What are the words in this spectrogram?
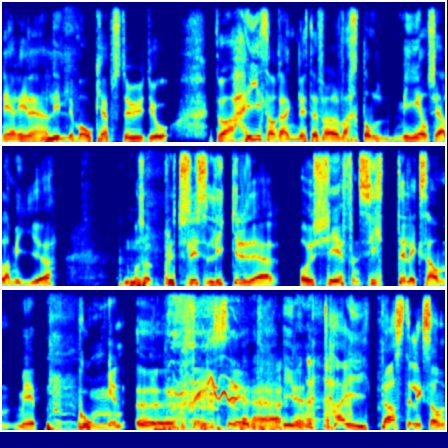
nede i det mm. lille mocap-studio. Det var helt sånn ranglete, for det hadde vært om, med om så jævla mye. Og så plutselig så ligger du der, og sjefen sitter liksom med pungen over facet ditt i den teiteste liksom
